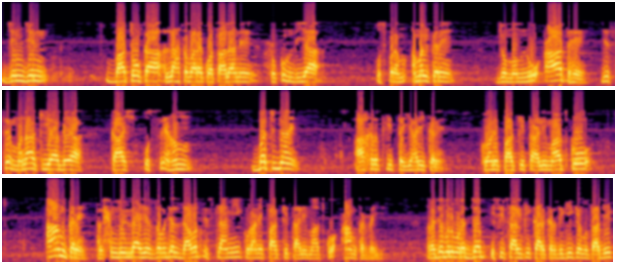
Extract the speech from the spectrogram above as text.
جن جن باتوں کا اللہ تبارک و تعالی نے حکم دیا اس پر ہم عمل کریں۔ جو ممنوعات ہے جس سے منع کیا گیا، کاش اس سے ہم بچ جائیں۔ آخرت کی تیاری کریں۔ قرآن پاک کی تعلیمات کو عام کریں۔ الحمد للہ دعوت اسلامی قرآن پاک کی تعلیمات کو عام کر رہی ہے۔ رجب المرجب اسی سال کی کارکردگی کے مطابق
